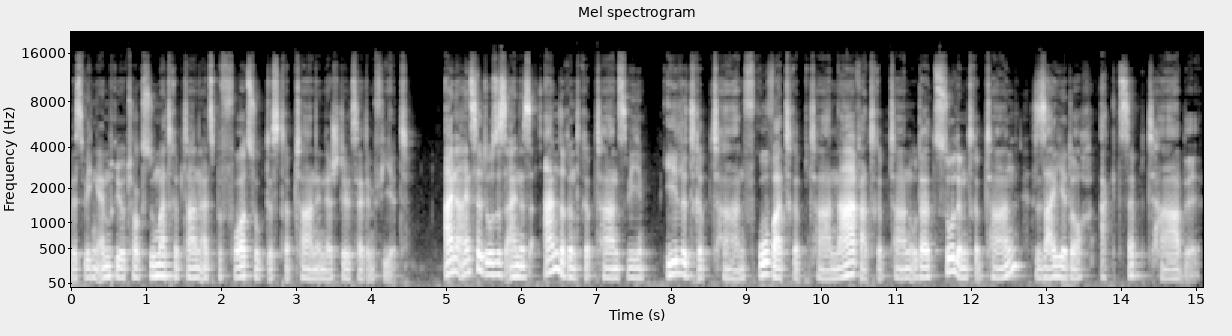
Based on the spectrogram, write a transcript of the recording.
weswegen Embryotox Sumatriptan als bevorzugtes Triptan in der Stillzeit empfiehlt. Eine Einzeldosis eines anderen Triptans wie Eletriptan, Frovatriptan, Naratriptan oder Zolimtriptan sei jedoch akzeptabel.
